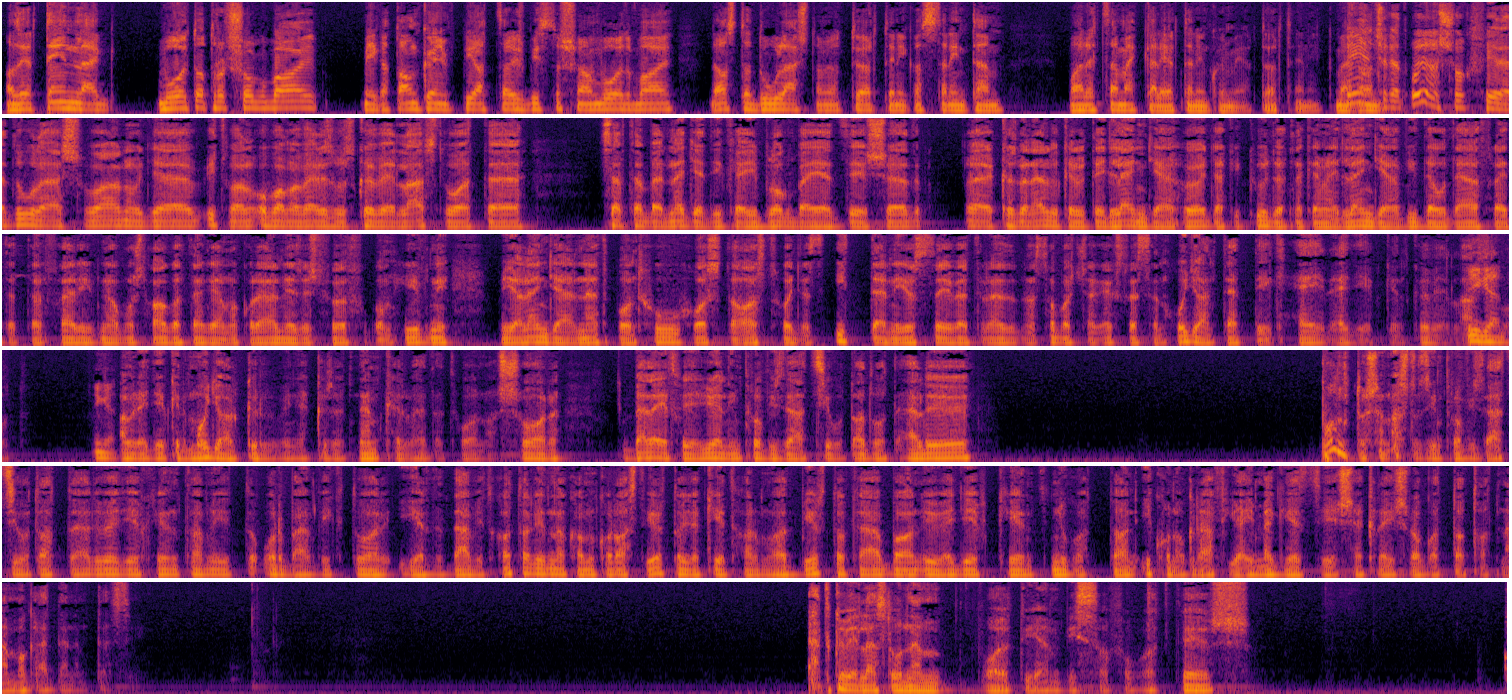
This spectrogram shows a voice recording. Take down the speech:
Azért tényleg volt ott sok baj, még a tankönyvpiacsal is biztosan volt baj, de azt a dúlást, ami ott történik, azt szerintem majd egyszer meg kell értenünk, hogy miért történik. Mert Igen, csak hát olyan sokféle dúlás van, ugye itt van Obama versus Kövér László, a te szeptember 4-i blogbejegyzésed, közben előkerült egy lengyel hölgy, aki küldött nekem egy lengyel videót, de elfelejtettem felhívni, ha most hallgat engem, akkor elnézést föl fogom hívni. Mi a lengyelnet.hu hozta azt, hogy az itteni összejövetelen a Szabadság Expressen hogyan tették helyre egyébként Kövér Lászlót. Igen. Igen. Amire egyébként magyar körülmények között nem kerülhetett volna sor. Beleért, hogy egy olyan improvizációt adott elő, pontosan azt az improvizációt adta elő egyébként, amit Orbán Viktor írt Dávid Katalinnak, amikor azt írta, hogy a kétharmad birtokában ő egyébként nyugodtan ikonográfiai megjegyzésekre is ragadtathatná magát, de nem teszi. Hát Kövér László nem volt ilyen visszafogott, és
